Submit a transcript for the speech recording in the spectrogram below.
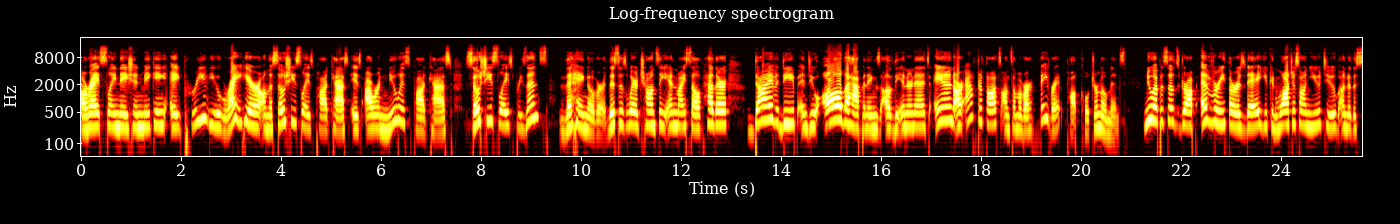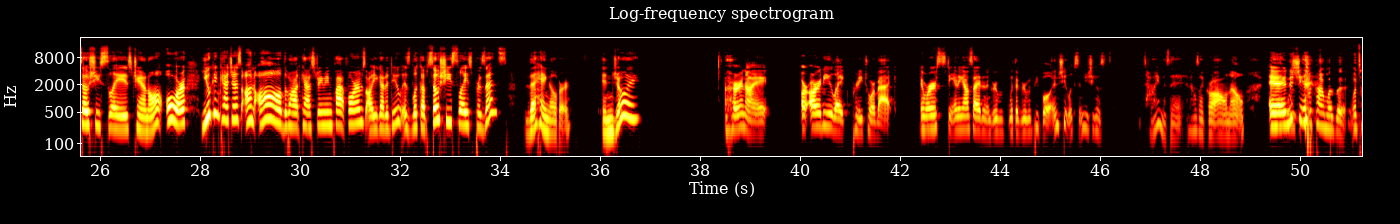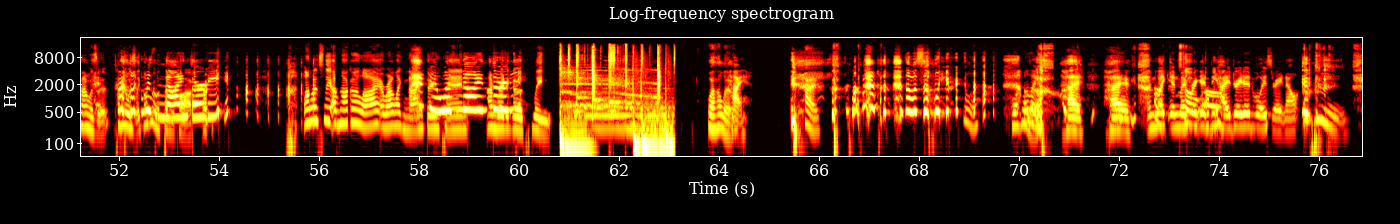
All right, Slay Nation, making a preview right here on the So She Slays podcast is our newest podcast, So She Slays Presents The Hangover. This is where Chauncey and myself, Heather, dive deep into all the happenings of the internet and our afterthoughts on some of our favorite pop culture moments. New episodes drop every Thursday. You can watch us on YouTube under the So She Slays channel, or you can catch us on all the podcast streaming platforms. All you got to do is look up So She Slays Presents The Hangover. Enjoy. Her and I are already like pretty tore back, and we're standing outside in a group with a group of people. And she looks at me, she goes, What time is it? And I was like, Girl, I don't know. And what, she what time was it? What time was it? Tell me it was like it was nine thirty. Honestly, I'm not gonna lie. Around like 9 30, It was 10, I'm ready to go to sleep. Well, hello. Hi. Hi. that was so weird. Hello. Well, I was like, hello. hi, hi. I'm like in my So, freaking uh, dehydrated voice right now.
